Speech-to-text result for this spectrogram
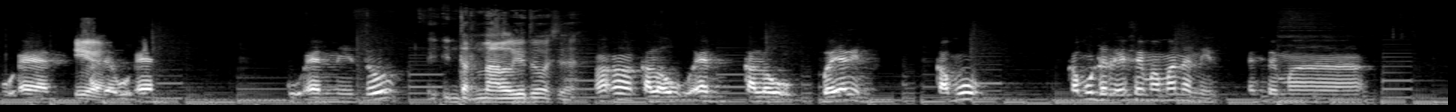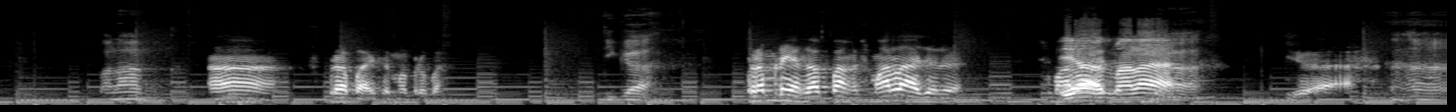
UN Iya. ada UN UN itu Internal gitu mas ya. uh, uh, kalau UN kalau bayangin kamu kamu dari SMA mana nih SMA Malang ah berapa SMA berapa tiga. Bram deh yang gampang Semala aja deh Semala ya aja. malah Ya. ya Ah,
